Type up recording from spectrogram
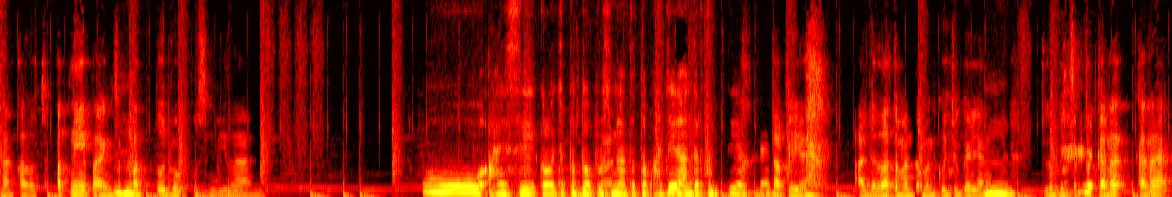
Nah, kalau cepat nih paling cepat hmm. tuh 29. Uh, I see. Kalau cepet 29 nah. tetap aja ya under 30 ya. Tapi ya, adalah teman-temanku juga yang hmm. lebih cepat karena karena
